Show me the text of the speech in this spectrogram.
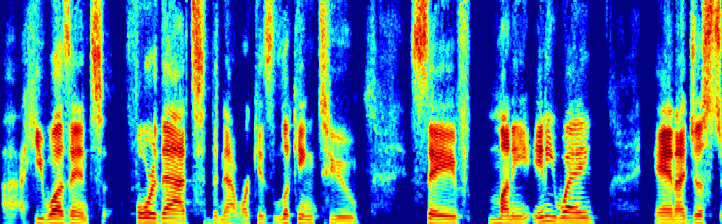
Uh, he wasn't for that. The network is looking to save money anyway, and I just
